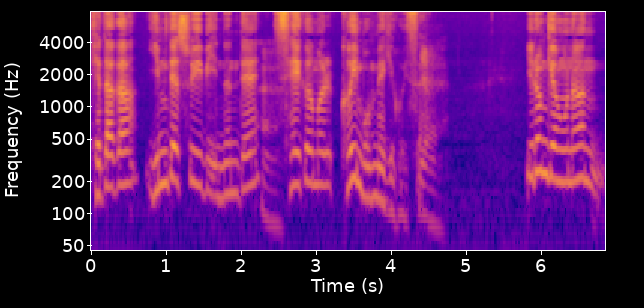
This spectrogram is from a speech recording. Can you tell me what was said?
게다가 임대 수입이 있는데 예. 세금을 거의 못 매기고 있어요. 예. 이런 경우는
